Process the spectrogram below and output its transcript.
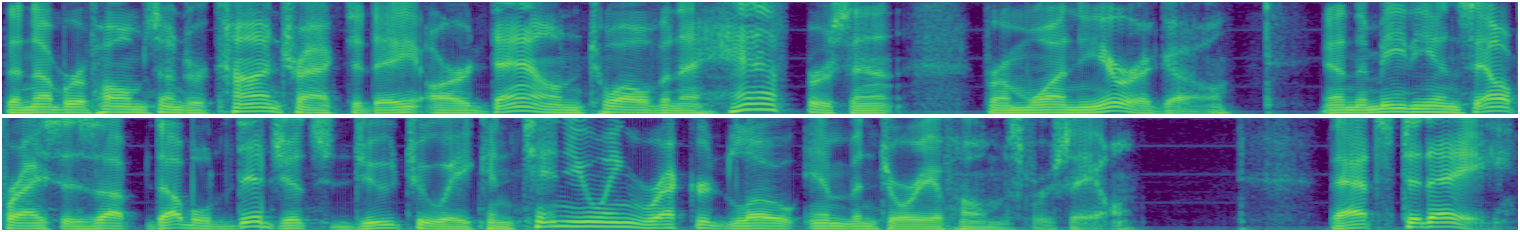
The number of homes under contract today are down 12.5% from one year ago, and the median sale price is up double digits due to a continuing record low inventory of homes for sale. That's today.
